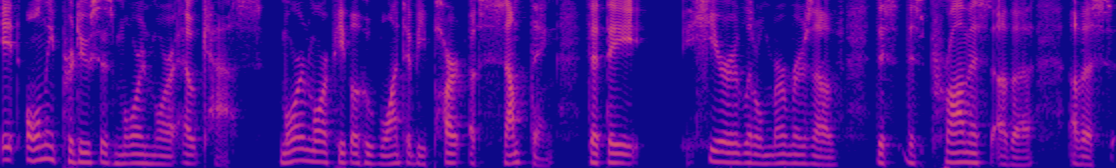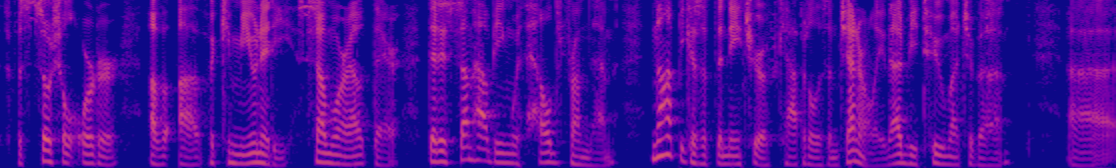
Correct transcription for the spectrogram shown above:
it only produces more and more outcasts, more and more people who want to be part of something that they hear little murmurs of this this promise of a of a, of a social order of, of a community somewhere out there that is somehow being withheld from them not because of the nature of capitalism generally that'd be too much of a uh,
